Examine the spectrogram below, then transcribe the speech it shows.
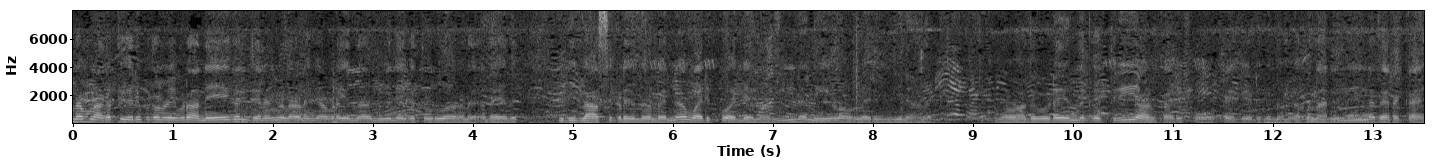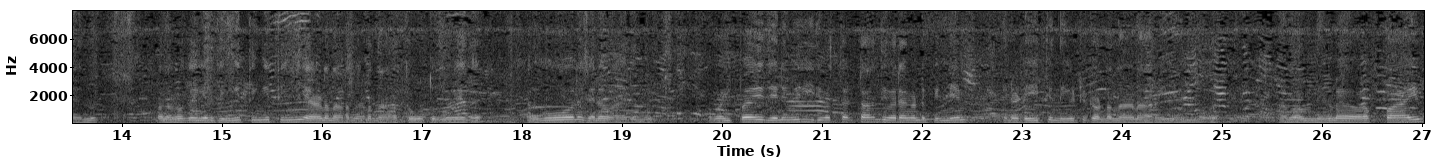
സംഘം നമ്മൾ അകത്ത് കയറിയപ്പോൾ ഇവിടെ അനേകം ജനങ്ങളാണെങ്കിൽ അവിടെ ഇന്ന് മീനെയൊക്കെ തൊടുവാണ്. അതായത് ഇടി ഗ്ലാസ് കിടക്കുന്നതുകൊണ്ട് എന്നാ വലിപ്പമല്ലേ നല്ല നീളമുള്ളൊരു മീനാണ്. അപ്പോൾ അതിവിടെ നിന്നൊക്കെ ഒത്തിരി ആൾക്കാർ ഫോട്ടോ ഒക്കെ എടുക്കുന്നുണ്ട്. അപ്പോൾ നല്ല തിരക്കായിരുന്നു. അപ്പോൾ നമുക്ക് ഇങ്ങനെ തിങ്ങി തിങ്ങി തിങ്ങിയാണ് നടന്ന് നടന്ന് അകത്തോട്ട് പോയത്. അതുപോലെ ജനമായിരുന്നു. അപ്പോൾ ഇപ്പോൾ ജനുവരി ഇരുപത്തെട്ടാം തീയതി വരെ കണ്ട് പിന്നെയും ഇതിന്റെ ഡേറ്റ് നീട്ടിയിട്ടുണ്ടെന്നാണ് അറിയുന്നത്. അപ്പം നിങ്ങൾ ഉറപ്പായും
